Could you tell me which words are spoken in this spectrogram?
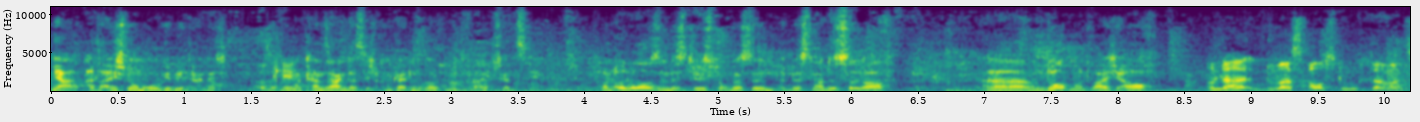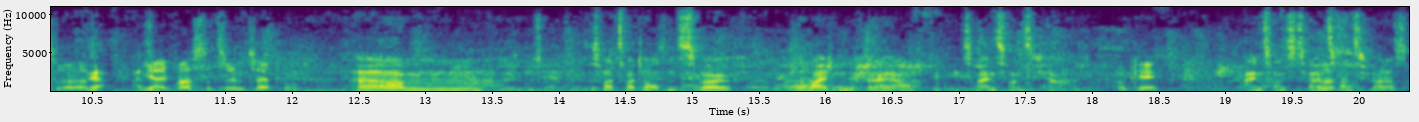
Ja, also eigentlich nur im Ruhrgebiet eigentlich. Also Okay. man kann sagen, dass ich komplett im Ruhrgebiet war. Ich jetzt von Oberhausen bis Duisburg bis, bis nach Düsseldorf. Ähm, Dortmund war ich auch. Und da, du warst ausgebucht damals, oder was? Ja, also- Wie alt warst du zu dem Zeitpunkt? Ähm, das war 2012. Also war ich ungefähr ja, 22 Jahre alt. Okay. 21, 22 war das.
